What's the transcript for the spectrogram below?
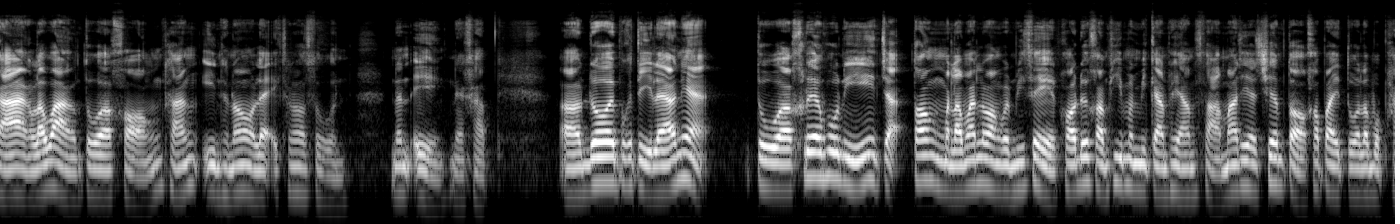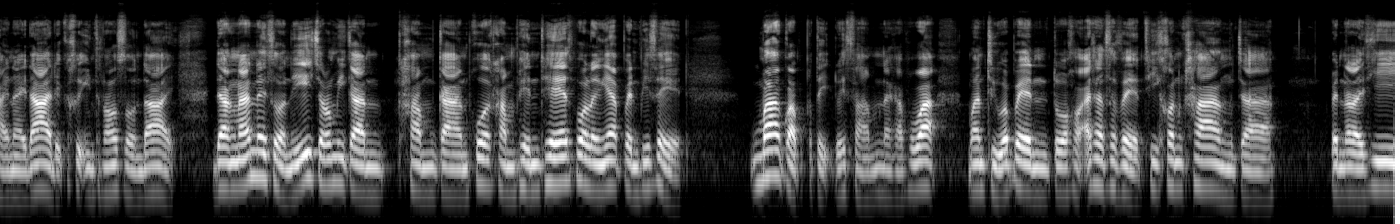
กลางระหว่างตัวของทั้ง internal และ external zone นั่นเองนะครับโดยปกติแล้วเนี่ยตัวเครื่องพวกนี้จะต้องมาระมัดระวังเป็นพิเศษ เพราะด้วยความที่มันมีการพยายามสามารถที่จะเชื่อมต่อเข้าไปตัวระบบภายในได้หรือก็คือ internal zone ได้ ดังนั้นในส่วนนี้จะต้องมีการทำการพวกทำ pen test พวกอะไรเงี้ยเป็นพิเศษ มากกว่าปกติด้วยซ้ำนะครับ เพราะว่ามันถือว่าเป็นตัวของ attack surface ที่ค่อนข้างจะเป็นอะไรที่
